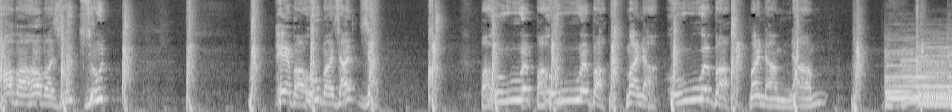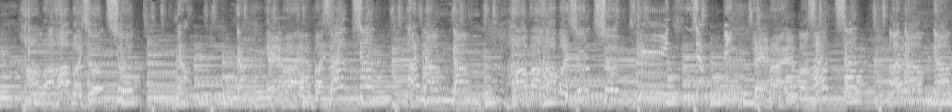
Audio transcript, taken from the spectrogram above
Habba habba zut zut. Heba huba zat zat. Bahue bahue ba. Mana hue ba. Manam nam. Habba habba zut zut. Na na. Heba heba zat zat. Anam nam. Habba habba zut zut. Zappi. Heba heba zat zat. Anam nam.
